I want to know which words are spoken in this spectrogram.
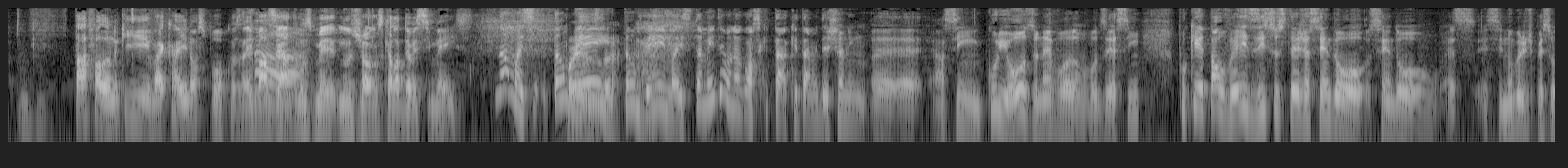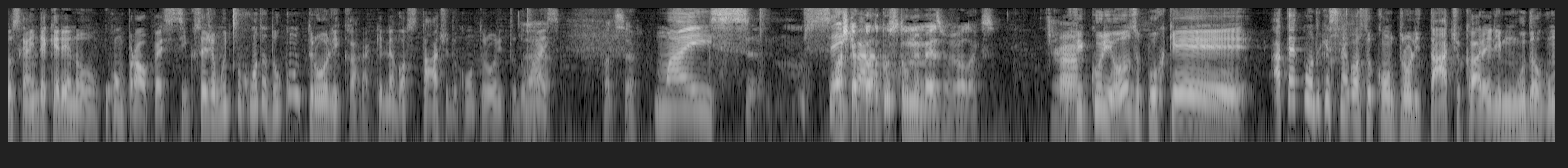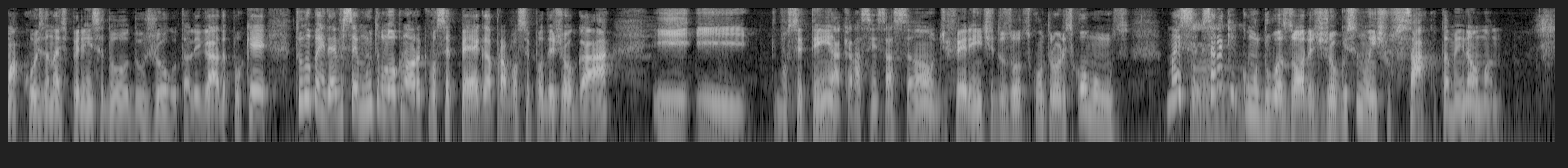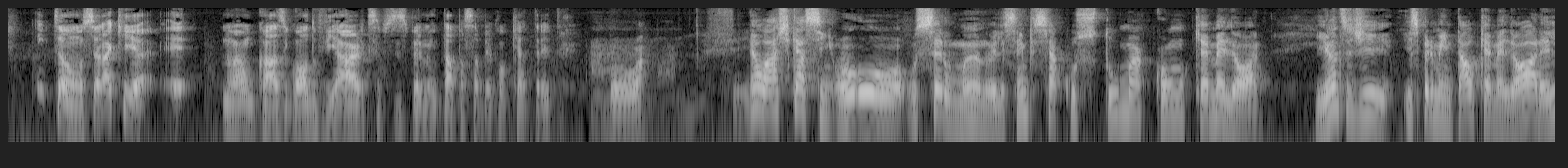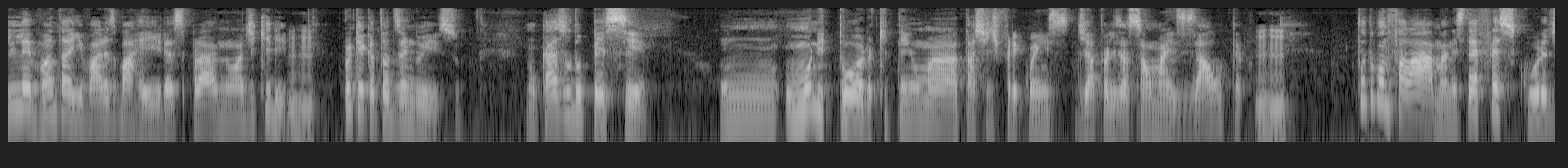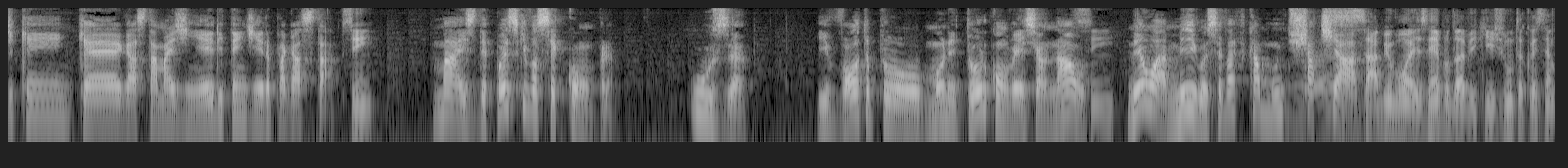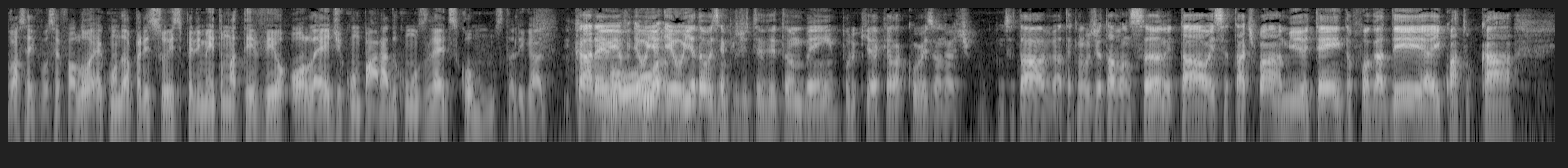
tá falando que vai cair aos poucos, né? E Cara. baseado nos, nos jogos que ela deu esse mês. Não, mas também, é. também, mas também tem um negócio que tá, que tá me deixando, é, é, assim, curioso, né, vou, vou dizer assim, porque talvez isso esteja sendo, sendo, esse número de pessoas que ainda querendo comprar o PS5 seja muito por conta do controle, cara, aquele negócio tátil do controle e tudo É. mais, Pode ser. mas, não sei, eu acho que é por cara, causa do costume mesmo, viu, Alex? eu fico curioso porque até quando que esse negócio do controle tátil, cara, ele muda alguma coisa na experiência do, do jogo, tá ligado? Porque, tudo bem, deve ser muito louco na hora que você pega pra você poder jogar e, e você tem aquela sensação diferente dos outros controles comuns. Mas será que com duas horas de jogo isso não enche o saco também, não, mano? Então, será que é- é- não é um caso igual do VR, que você precisa experimentar pra saber qual que é a treta? Boa. Feio. Eu acho que assim, o, o, o ser humano, ele sempre se acostuma com o que é melhor. E antes de experimentar o que é melhor, ele levanta aí várias barreiras para não adquirir. Por que, que eu tô dizendo isso? No caso do PC, um, um monitor que tem uma taxa de frequência de atualização mais alta, Uhum. todo mundo fala, ah, mano, isso daí é frescura de quem quer gastar mais dinheiro e tem dinheiro para gastar. Sim. Mas depois que você compra, usa e volta pro monitor convencional, Sim. meu amigo, você vai ficar muito chateado. Sabe um bom exemplo, Davi, que junta com esse negócio aí que você falou? É quando a pessoa experimenta uma TV OLED comparado com os LEDs comuns, tá ligado? Cara, eu ia, eu, ia, eu ia dar o exemplo de TV também, porque é aquela coisa, né? Tipo, quando você tá, a tecnologia tá avançando e tal, aí você tá tipo, ah, 1080, Full HD, aí 4K.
